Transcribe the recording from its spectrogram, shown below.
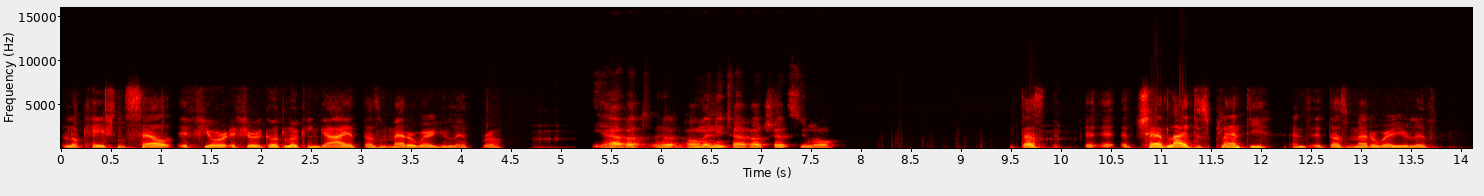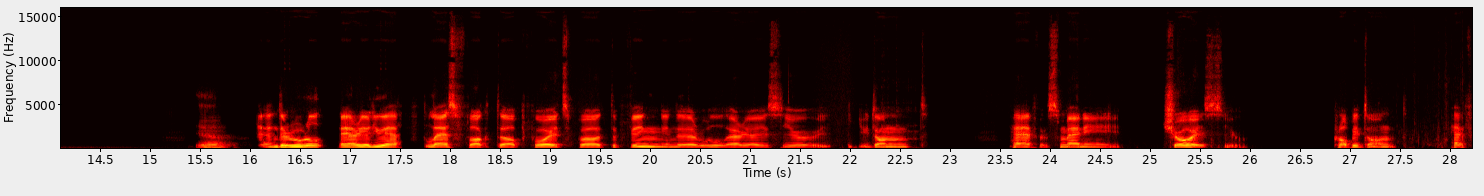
location cel. If you're if you're a good looking guy, it doesn't matter where you live, bro. Yeah, but uh, how many Tera Chads you know? Does a it, it light is plenty and it doesn't matter where you live. Yeah. In the rural area, you have less fucked up foids, but the thing in the rural area is you you don't have as many choice. You probably don't have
